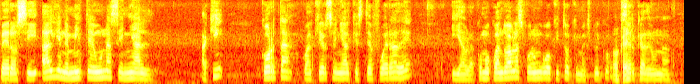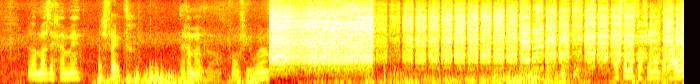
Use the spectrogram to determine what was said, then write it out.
pero si alguien emite una señal aquí, corta cualquier señal que esté fuera de y habla. Como cuando hablas por un walkie-talkie, me explico, cerca de una. Nada más déjame, Perfecto. déjame lo configuro. Estas son estaciones de radio.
